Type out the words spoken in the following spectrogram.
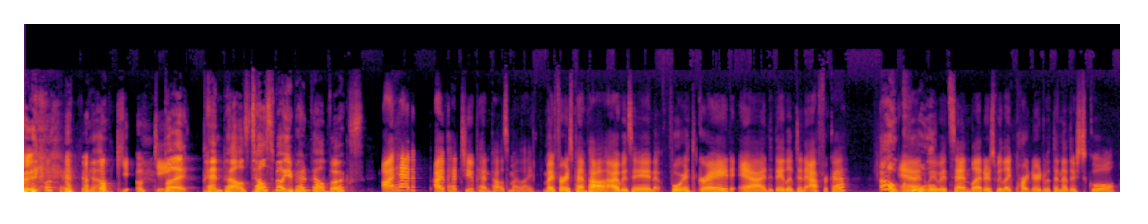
Okay. yeah okay, okay. but pen pals tell us about your pen pal books I had I've had two pen pals in my life. My first pen pal, I was in fourth grade, and they lived in Africa. oh cool! and we would send letters. We like partnered with another school,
